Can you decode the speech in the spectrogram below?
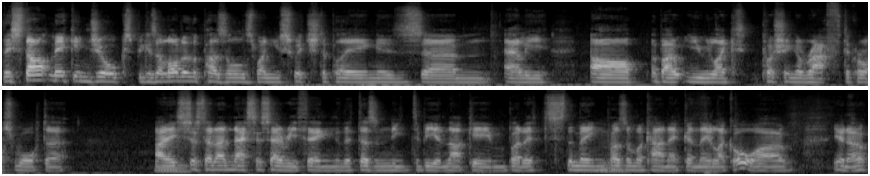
They start making jokes because a lot of the puzzles when you switch to playing as um, Ellie are about you like pushing a raft across water. And Hmm. it's just an unnecessary thing that doesn't need to be in that game, but it's the Hmm. main puzzle mechanic, and they're like, "Oh, uh, you know,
